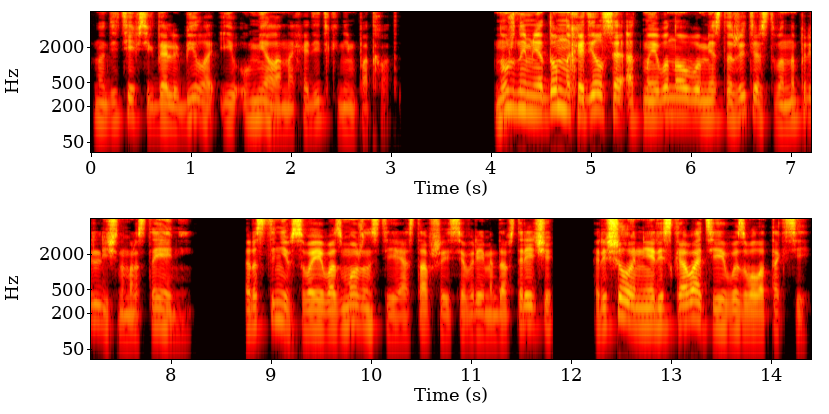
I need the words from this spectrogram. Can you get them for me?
но детей всегда любила и умела находить к ним подход. Нужный мне дом находился от моего нового места жительства на приличном расстоянии. Расценив свои возможности и оставшееся время до встречи, решила не рисковать и вызвала такси.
